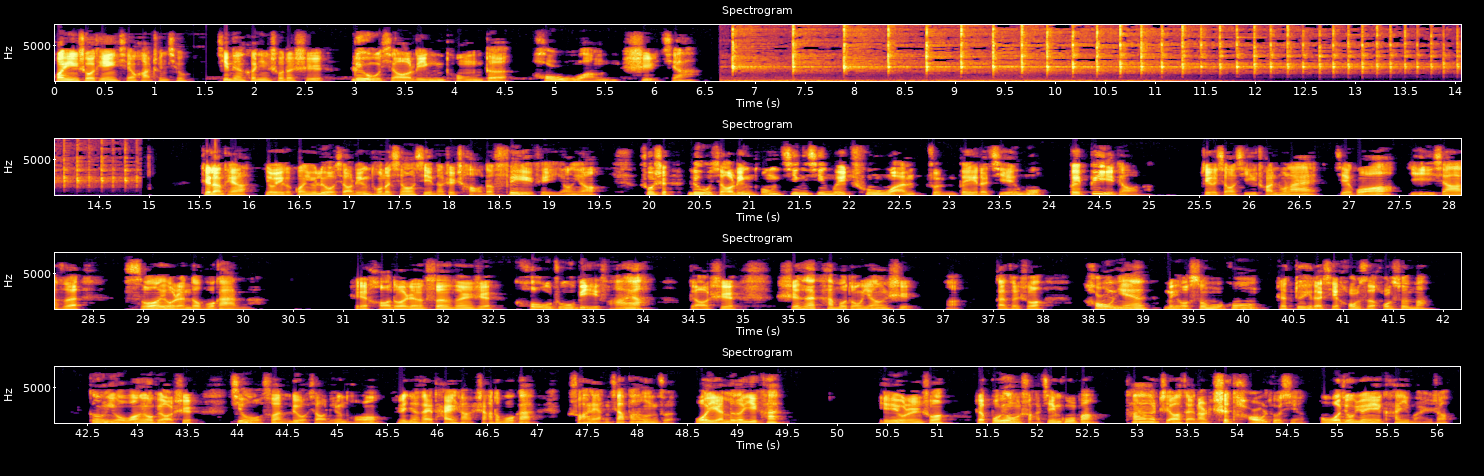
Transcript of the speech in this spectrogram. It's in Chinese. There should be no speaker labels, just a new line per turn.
欢迎收听《闲话春秋》。今天和您说的是六小龄童的猴王世家。这两天啊，有一个关于六小龄童的消息，那是炒得沸沸扬扬，说是六小龄童精心为春晚准备的节目被毙掉了。这个消息一传出来，结果一下子所有人都不干了。这好多人纷纷是口诛笔伐呀，表示实在看不懂央视啊，干脆说猴年没有孙悟空，这对得起猴子猴孙吗？更有网友表示，就算六小龄童，人家在台上啥都不干，耍两下棒子，我也乐意看。也有人说，这不用耍金箍棒，他只要在那儿吃桃就行，我就愿意看一晚上。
